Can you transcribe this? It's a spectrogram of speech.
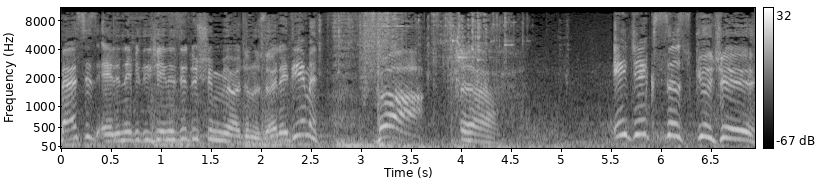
Ben siz eğlenebileceğinizi düşünmüyordunuz öyle değil mi? Ha! Eceksiz gücü!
